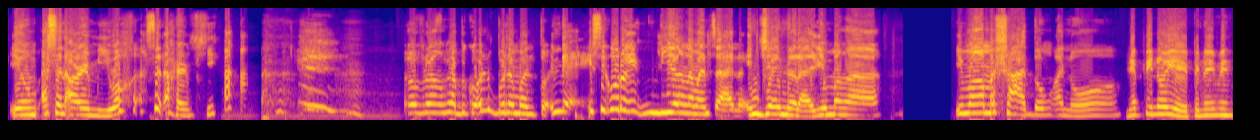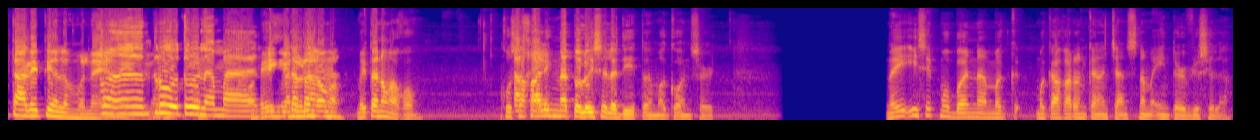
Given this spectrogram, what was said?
Yung, as an army. Wow, as an army. Sobrang, sabi ko, ano ba naman to? Hindi, eh, siguro hindi lang naman sa ano, in general, yung mga, yung mga masyadong ano, Yung Pinoy eh. Pinoy mentality, alam mo na yan. uh, eh. true, true naman. Okay, May may ano tanong, lang. may tanong ako. Kung Okay. sakaling natuloy sila dito mag-concert, naiisip mo ba na mag, magkakaroon ka ng chance na ma-interview sila?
